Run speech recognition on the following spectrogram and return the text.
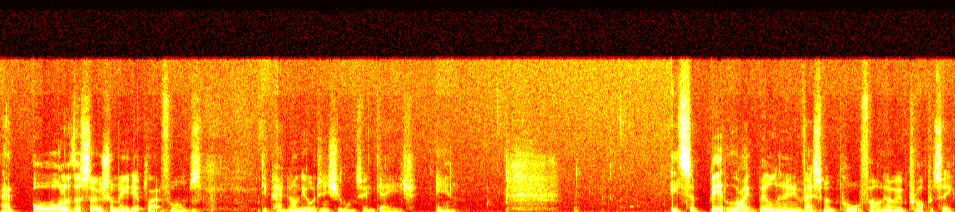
and all of the social media platforms, depending on the audience you want to engage in it's a bit like building an investment portfolio in property,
